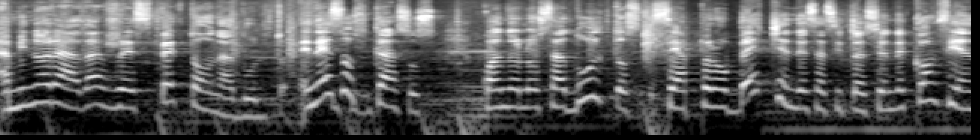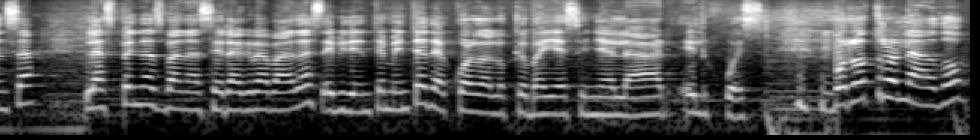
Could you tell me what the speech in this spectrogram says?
aminorada respecto a un adulto. En esos casos, cuando los adultos se aprovechen de esa situación de confianza, las penas van a ser agravadas, evidentemente de acuerdo a lo que vaya a señalar el juez. Por otro lado,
